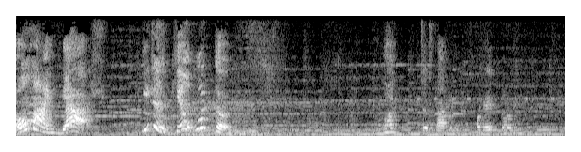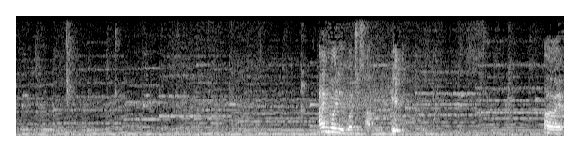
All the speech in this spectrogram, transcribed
Oh my gosh. He just killed, what the? What just happened? Okay, um. I have no idea what just happened. Alright.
